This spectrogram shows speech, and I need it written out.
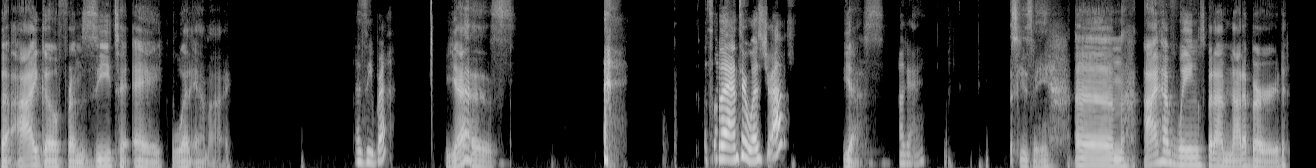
but I go from Z to A. What am I? A zebra? Yes. So the answer was giraffe? Yes. Okay. Excuse me. Um, I have wings, but I'm not a bird.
